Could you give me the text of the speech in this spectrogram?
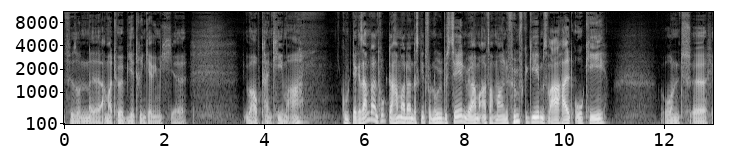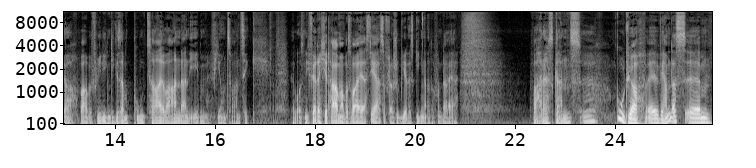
für so einen äh, Amateurbiertrinker wie mich äh, überhaupt kein Thema. Gut, der Gesamteindruck, da haben wir dann, das geht von 0 bis 10. Wir haben einfach mal eine 5 gegeben. Es war halt okay. Und äh, ja, war befriedigend. Die Gesamtpunktzahl waren dann eben 24. Wenn wir uns nicht verrechnet haben, aber es war erst die erste Flasche Bier, das ging. Also von daher war das ganz äh, gut. Ja, äh, wir haben das ähm,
